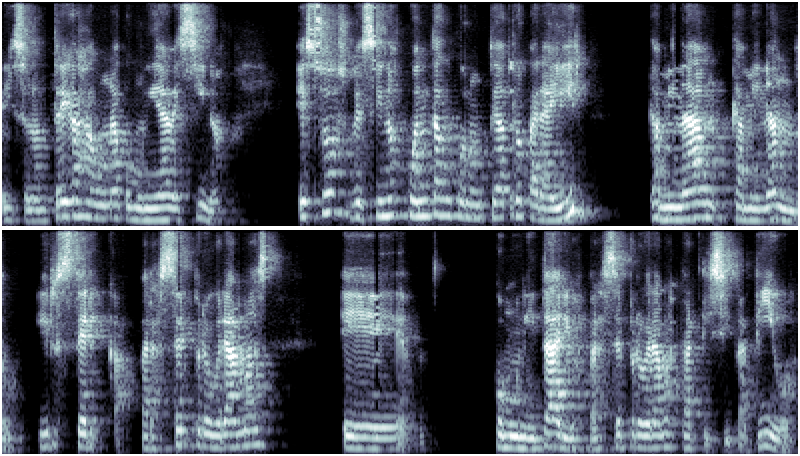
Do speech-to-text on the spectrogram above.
y se lo entregas a una comunidad de vecinos, esos vecinos cuentan con un teatro para ir caminar, caminando, ir cerca, para hacer programas eh, comunitarios, para hacer programas participativos,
